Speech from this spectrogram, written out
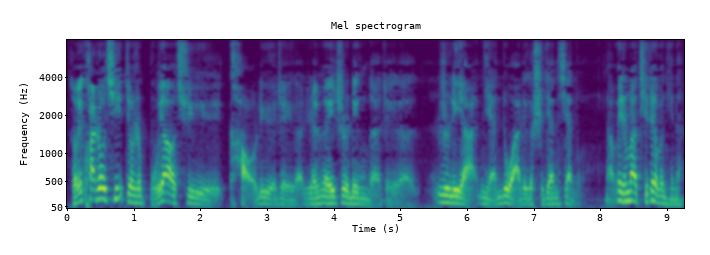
所谓跨周期，就是不要去考虑这个人为制定的这个日历啊、年度啊这个时间的限度啊。为什么要提这个问题呢？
